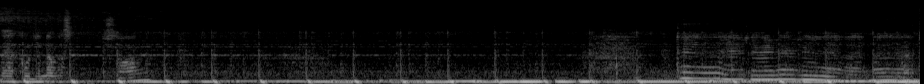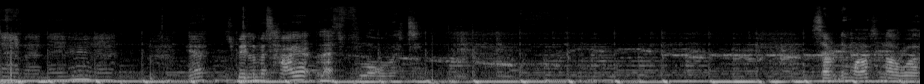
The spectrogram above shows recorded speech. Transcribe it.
There comes another song. Yeah, speed limit's higher, let's floor it. 70 miles an hour.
